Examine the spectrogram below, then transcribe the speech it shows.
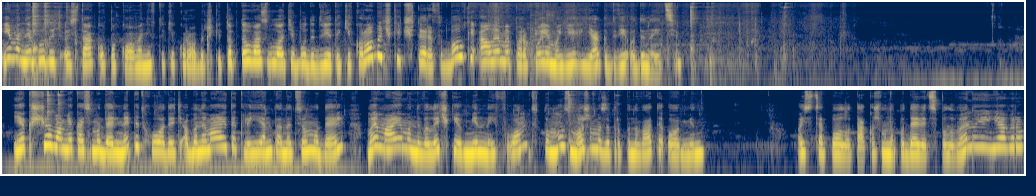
І вони будуть ось так упаковані в такі коробочки. Тобто у вас в лоті буде дві такі коробочки, чотири футболки, але ми порахуємо їх як дві одиниці. Якщо вам якась модель не підходить або не маєте клієнта на цю модель, ми маємо невеличкий обмінний фонд, тому зможемо запропонувати обмін. Ось це поло також воно по 9,5 євро.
